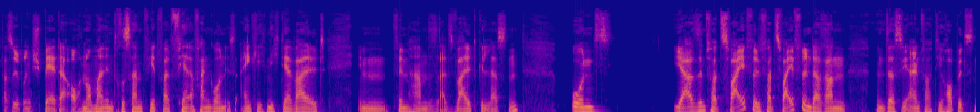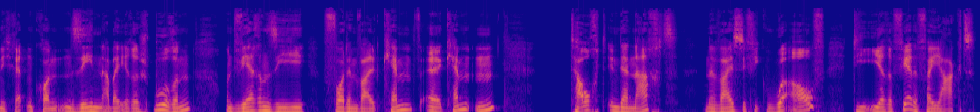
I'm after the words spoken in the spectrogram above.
Was übrigens später auch nochmal interessant wird, weil Fangorn ist eigentlich nicht der Wald. Im Film haben sie es als Wald gelassen. Und ja, sind verzweifelt, verzweifeln daran, dass sie einfach die Hobbits nicht retten konnten, sehen aber ihre Spuren und während sie vor dem Wald kämpf, äh, campen, taucht in der Nacht eine weiße Figur auf, die ihre Pferde verjagt.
